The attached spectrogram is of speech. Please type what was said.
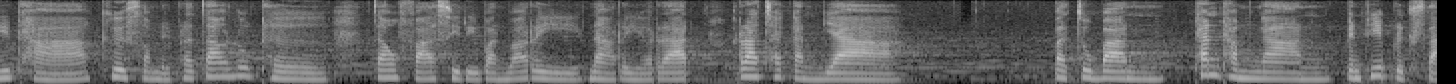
นิษฐาคือสมเด็จพระเจ้าลูกเธอ เจ้าฟ้าสิริวัณวรี นารีรัตนราชกัญญา ปัจจุบันท่านทำงานเป็นที่ปรึกษา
